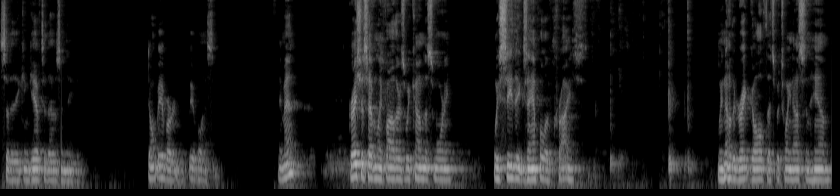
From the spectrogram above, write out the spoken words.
so that he can give to those in need. Don't be a burden, be a blessing. Amen? Gracious Heavenly Father, as we come this morning, we see the example of Christ. We know the great gulf that's between us and Him.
